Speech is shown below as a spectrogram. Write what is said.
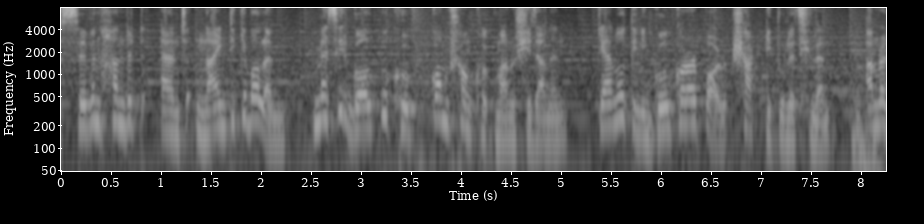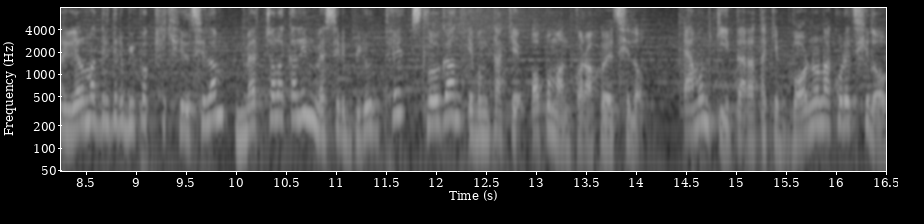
seven hundred and নাইনটিকে বলেন, মেসির গল্প খুব কম সংখ্যক মানুষই জানেন। কেন তিনি গোল করার পর ষাটটি তুলেছিলেন? আমরা রিয়াল মাদ্রিদের বিপক্ষে খেলছিলাম, ম্যাচ চলাকালীন মেসির বিরুদ্ধে স্লোগান এবং তাকে অপমান করা হয়েছিল। এমনকি তারা তাকে বর্ণনা করেছিল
